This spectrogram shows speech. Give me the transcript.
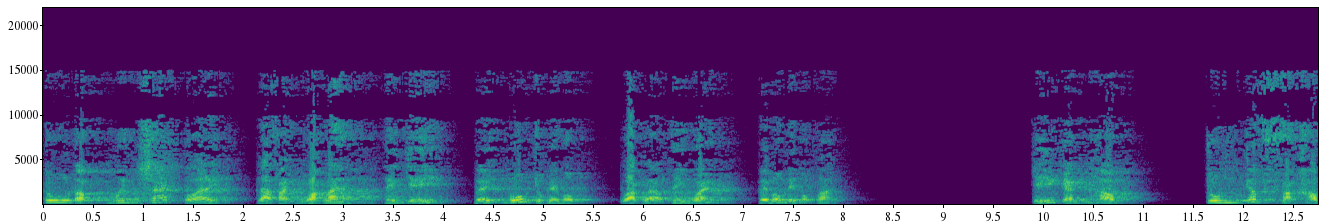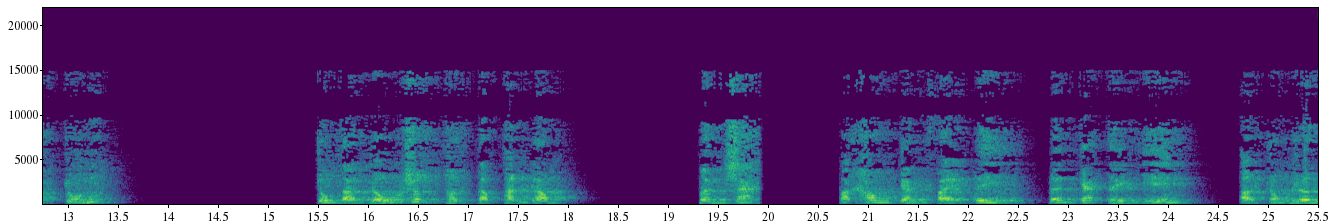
tu tập minh sát tuệ là phải hoặc là thiền chỉ với bốn chục đề mục, hoặc là thiền quán với bốn đề mục thôi chỉ cần học trung cấp Phật học chuẩn, chúng ta đủ sức thực tập thành công, minh sát, mà không cần phải đi đến các thiền viện ở trong rừng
